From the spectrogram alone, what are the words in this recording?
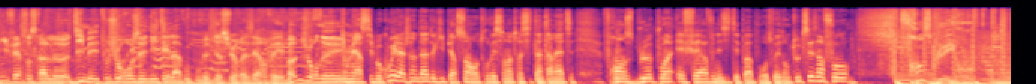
Jennifer, ce sera le 10 mai, toujours au Zénith. Et là, vous pouvez bien sûr réserver. Bonne journée. Merci beaucoup et l'agenda de Guy Pierson à retrouver sur notre site internet francebleu.fr. Vous n'hésitez pas pour retrouver donc toutes ces infos. France Bleu Héros.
